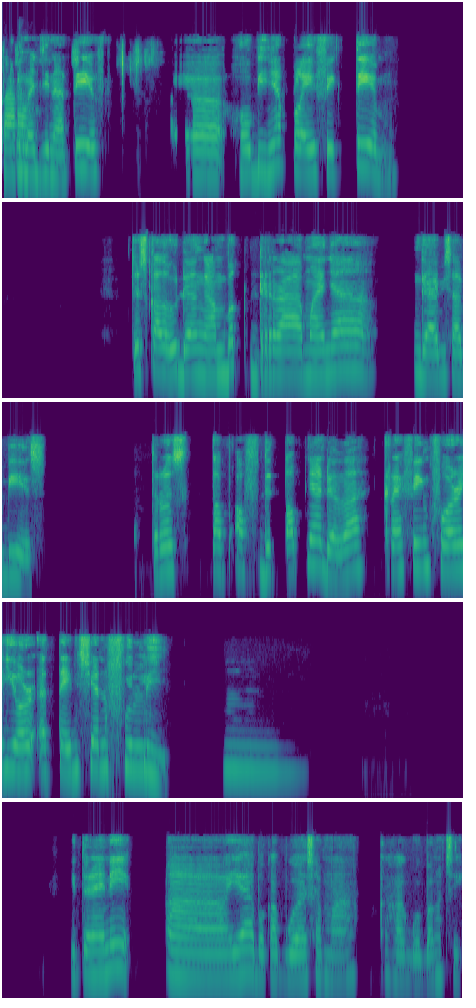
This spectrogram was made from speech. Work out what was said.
parah. imajinatif Eh, hobinya play victim terus kalau udah ngambek dramanya nggak habis-habis terus top of the topnya adalah craving for your attention fully Hmm. gitu nah ini eh, ya bokap gue sama kakak gue banget sih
